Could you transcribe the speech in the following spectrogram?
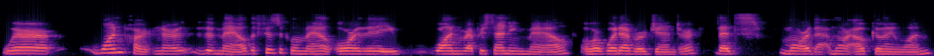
where one partner, the male, the physical male, or the one representing male or whatever gender, that's more that more outgoing one,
